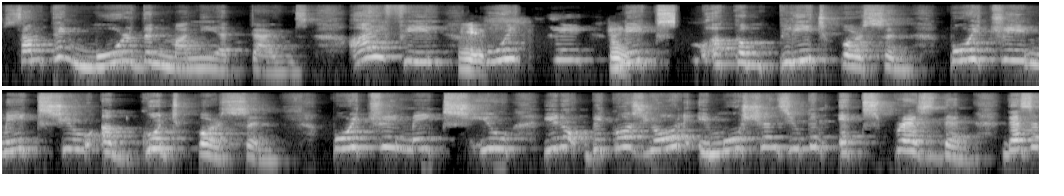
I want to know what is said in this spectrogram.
something more than money at times. I feel yes. poetry True. makes you a complete person. Poetry makes you a good person. Poetry makes you you know because your emotions you can express them there's a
